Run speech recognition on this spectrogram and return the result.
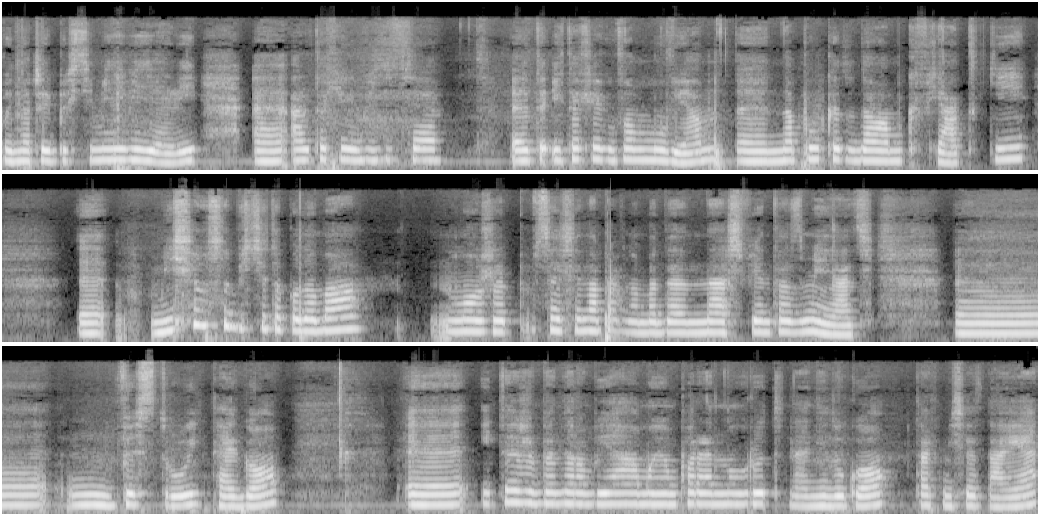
bo inaczej byście mnie nie widzieli. E, ale tak jak widzicie, e, te- i tak jak Wam mówiłam, e, na półkę dodałam kwiatki. E, mi się osobiście to podoba, może w sensie na pewno będę na święta zmieniać yy, wystrój tego. Yy, I też będę robiła moją poranną rutynę niedługo, tak mi się zdaje,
